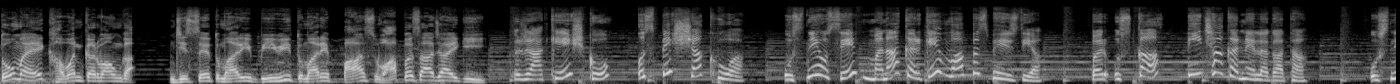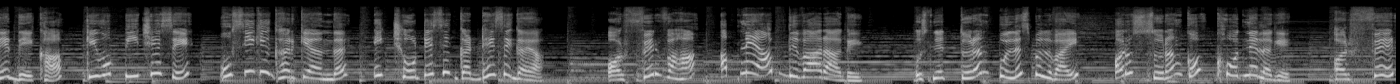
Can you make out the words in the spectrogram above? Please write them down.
तो मैं एक हवन करवाऊँगा जिससे तुम्हारी बीवी तुम्हारे पास वापस आ जाएगी। राकेश को उस पे शक हुआ। उसने उसे मना करके वापस भेज दिया पर उसका पीछा करने लगा था। उसने देखा कि वो पीछे से उसी के घर के अंदर एक छोटे से गड्ढे से गया और फिर वहाँ अपने आप दीवार आ गई। उसने तुरंत पुलिस बुलवाई और उस सुरंग को खोदने लगे और फिर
